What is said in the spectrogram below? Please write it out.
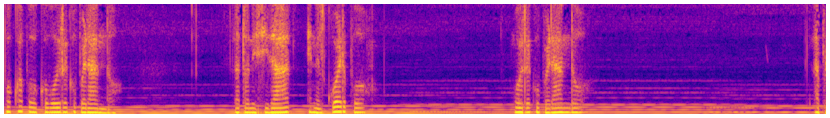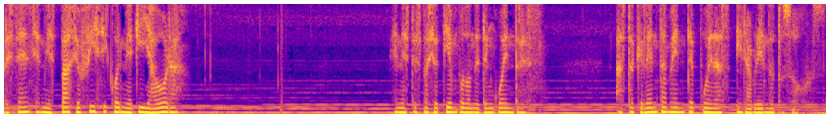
poco a poco voy recuperando la tonicidad en el cuerpo, voy recuperando la presencia en mi espacio físico, en mi aquí y ahora, en este espacio-tiempo donde te encuentres, hasta que lentamente puedas ir abriendo tus ojos.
